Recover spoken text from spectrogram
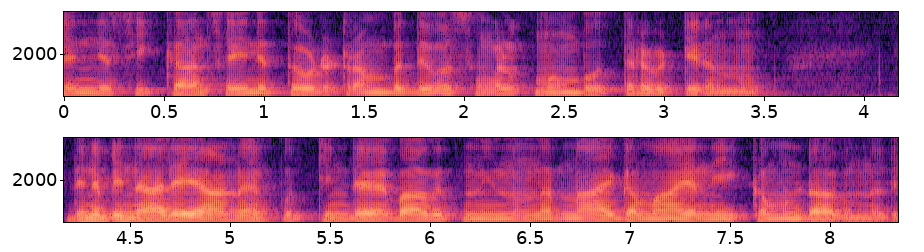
വിന്യസിക്കാൻ സൈന്യത്തോട് ട്രംപ് ദിവസങ്ങൾക്ക് മുമ്പ് ഉത്തരവിട്ടിരുന്നു. ഇതിന് പിന്നാലെയാണ് പുത്തിന്റെ ഭാഗത്തു നിന്നും നിർണായകമായ നീക്കമുണ്ടാകുന്നത്.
